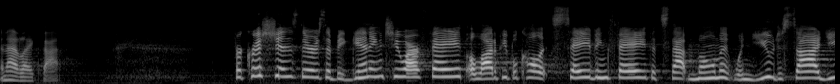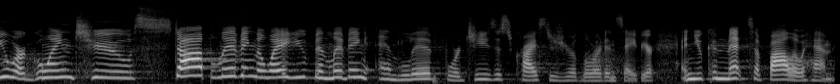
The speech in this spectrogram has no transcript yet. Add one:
And I like that. For Christians, there's a beginning to our faith. A lot of people call it saving faith. It's that moment when you decide you are going to stop living the way you've been living and live for Jesus Christ as your Lord and Savior. And you commit to follow Him.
